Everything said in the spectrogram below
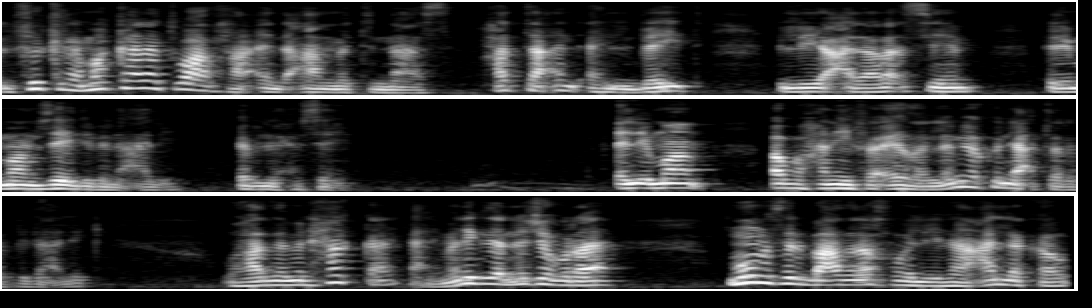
الفكرة ما كانت واضحة عند عامة الناس حتى عند أهل البيت اللي على رأسهم الإمام زيد بن علي بن الحسين. الإمام أبو حنيفة أيضا لم يكن يعترف بذلك وهذا من حقه يعني ما نقدر نجبره مو مثل بعض الأخوة اللي علقوا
